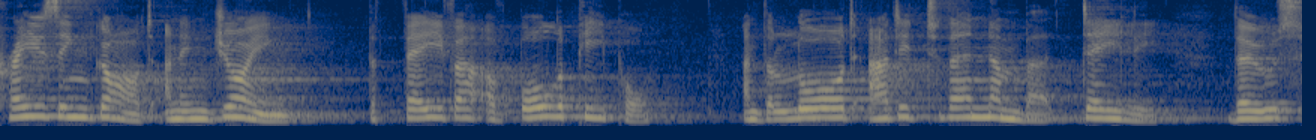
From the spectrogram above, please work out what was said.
praising God and enjoying the favor of all the people. And the Lord added to their number daily those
